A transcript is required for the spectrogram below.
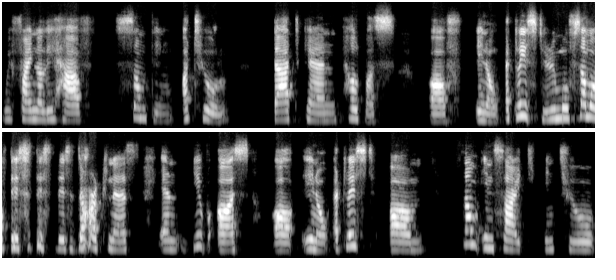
we finally have something a tool that can help us of you know at least remove some of this this this darkness and give us uh, you know, at least um, some insight into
